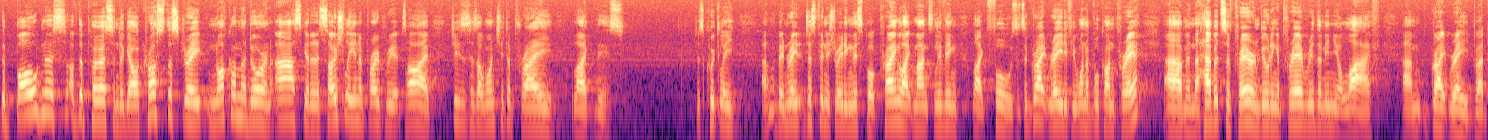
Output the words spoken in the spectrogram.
the boldness of the person to go across the street, knock on the door, and ask it at a socially inappropriate time, Jesus says, I want you to pray like this. Just quickly, um, I've been read, just finished reading this book, Praying Like Monks, Living Like Fools. It's a great read if you want a book on prayer um, and the habits of prayer and building a prayer rhythm in your life. Um, great read, but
